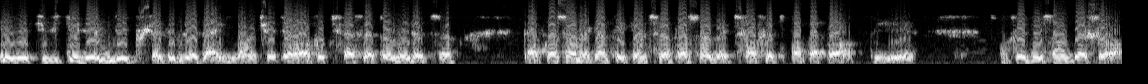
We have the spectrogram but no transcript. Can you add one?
les activités des, des bouchettes de bon, etc. Il faut que tu fasses la tournée de ça. Puis après ça, ben, quand, quand tu fais pas ça, ben, tu fais du porte à porte. Puis, euh, on fait des centres d'achat.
